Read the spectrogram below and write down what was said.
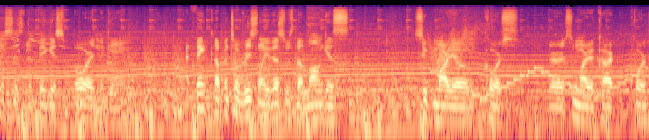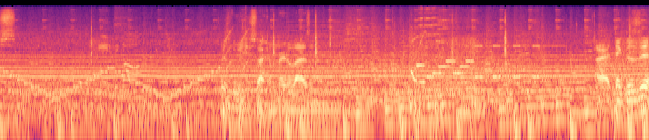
This is the biggest board in the game. I think up until recently, this was the longest Super Mario course, or Super Mario Kart course. Here's Luigi so I can myrtleize him. Alright, I think this is it.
